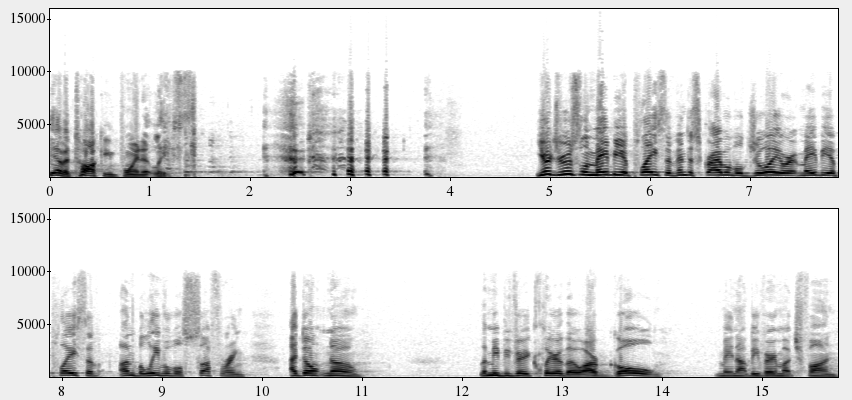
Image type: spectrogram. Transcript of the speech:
you have a talking point at least. Your Jerusalem may be a place of indescribable joy or it may be a place of unbelievable suffering. I don't know. Let me be very clear, though. Our goal may not be very much fun.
